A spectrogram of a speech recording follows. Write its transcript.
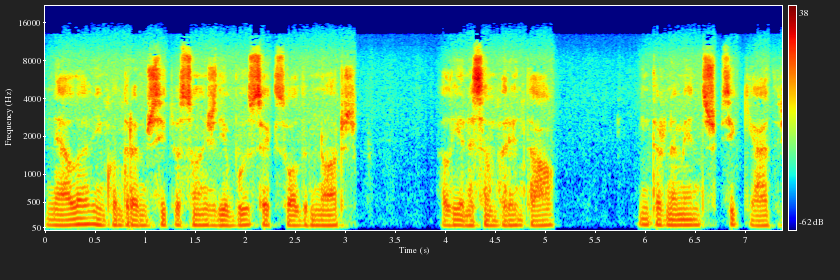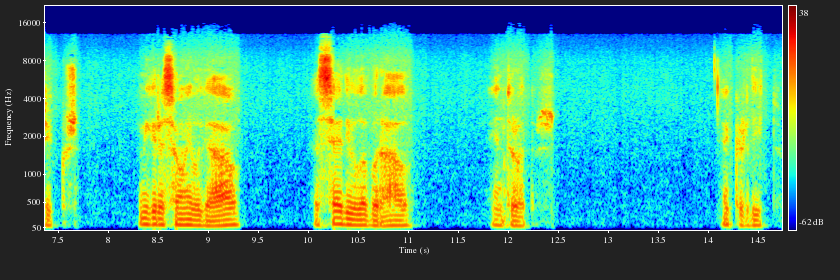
Nela encontramos situações de abuso sexual de menores, alienação parental, internamentos psiquiátricos, migração ilegal, assédio laboral, entre outros. Acredito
